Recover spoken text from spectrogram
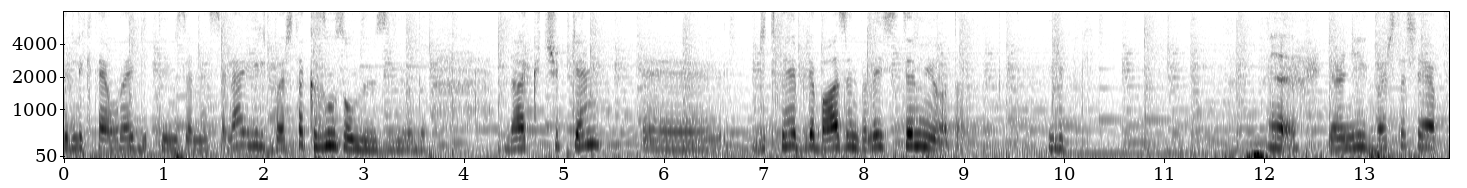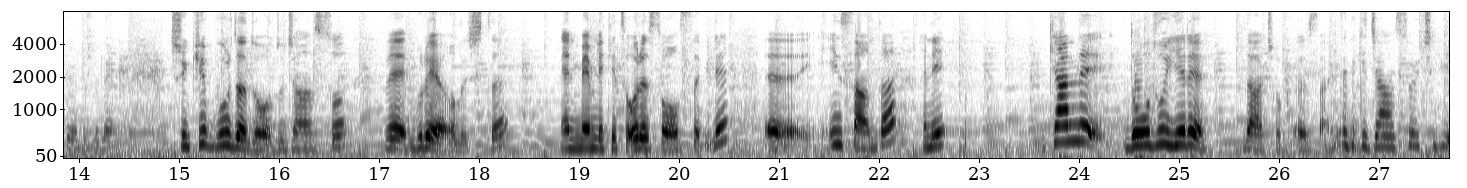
birlikte oraya gittiğimizde mesela ilk başta kızımız onu özlüyordu. Daha küçükken e, gitmeye bile bazen böyle istemiyordu. İlk, Evet. yani ilk başta şey yapıyordu böyle. Çünkü burada doğdu Cansu ve buraya alıştı. Yani memleketi orası olsa bile e, insan da hani kendi doğduğu yeri daha çok özler. değil mi? Tabii ki Cansu için e,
